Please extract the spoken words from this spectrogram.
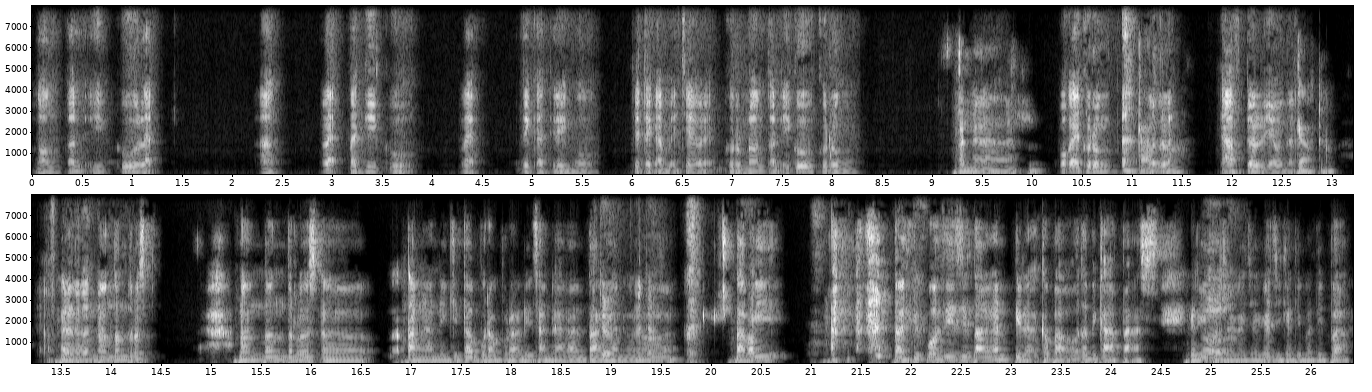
nonton iku lek ah, lek bagiku lek ketika dirimu cedek ambek cewek gurung nonton iku gurung benar pokoknya gurung kafdol Gak afdol ya bener. kafdol Gak afdol Eh, kan. nonton terus nonton terus eh, tangannya kita pura-pura di sandaran tangan Aduh, aduh. tapi tapi posisi tangan tidak ke bawah tapi ke atas jadi Oh. berjaga-jaga jika tiba-tiba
